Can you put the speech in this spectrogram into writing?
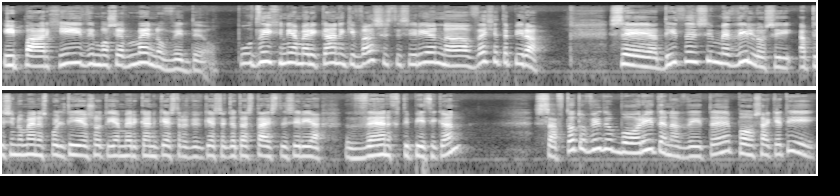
Υπάρχει δημοσιευμένο βίντεο που δείχνει η Αμερικάνικη βάση στη Συρία να δέχεται πυρά. Σε αντίθεση με δήλωση από τις Ηνωμένες Πολιτείες ότι οι Αμερικανικές στρατιωτικές εγκαταστάσεις στη Συρία δεν χτυπήθηκαν, σε αυτό το βίντεο μπορείτε να δείτε πως αρκετοί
